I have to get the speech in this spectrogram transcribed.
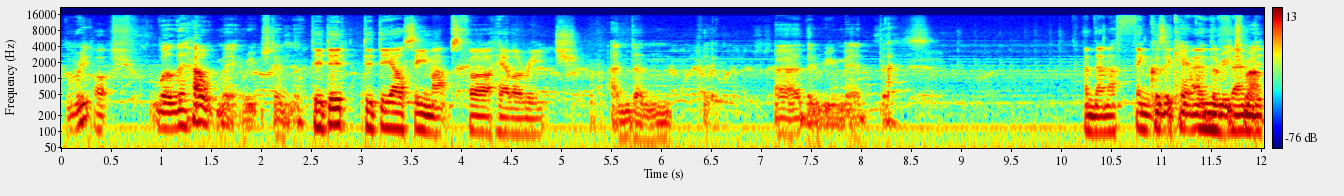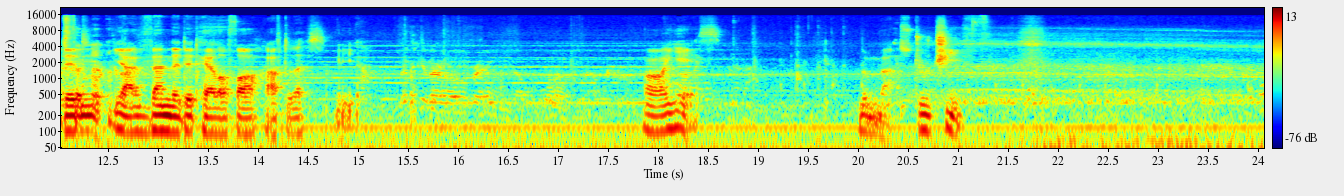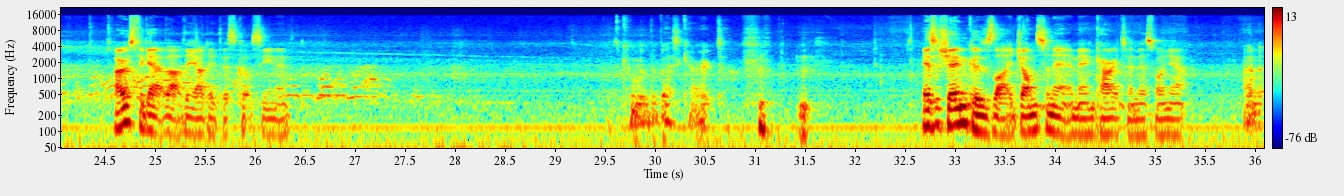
Reach. Oh, Well, the helpmate reached in there, they did the DLC maps for Halo Reach, and then they, uh, they remade this. And then I think 'Cause it came with the Reach then maps, they did, didn't it? Yeah, then they did Halo 4 after this. Yeah. Oh yes, the Master Chief. I always forget that they added this cutscene in. It's come with the best character. It's a shame because like Johnson ain't a main character in this one yet. I know.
